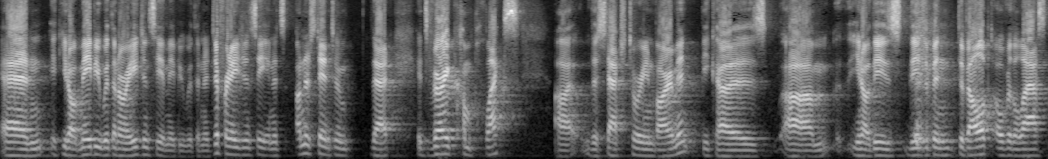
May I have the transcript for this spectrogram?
And it, you know maybe within our agency, it may be within a different agency, and it's understand to, that it's very complex. Uh, the statutory environment because um, you know these these have been developed over the last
